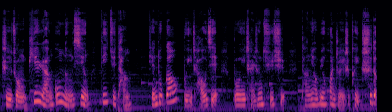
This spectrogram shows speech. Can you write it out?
是一种天然功能性低聚糖，甜度高，不易潮解，不容易产生龋齿，糖尿病患者也是可以吃的。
